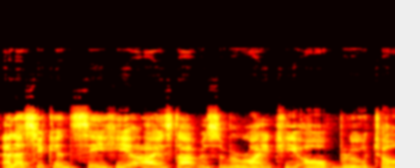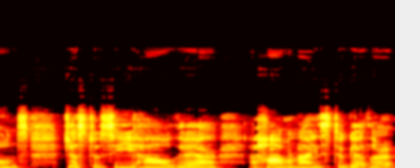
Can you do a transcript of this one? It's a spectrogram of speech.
And as you can see here, I start with a variety of blue tones just to see how they're harmonized together.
